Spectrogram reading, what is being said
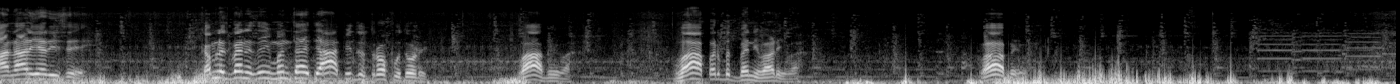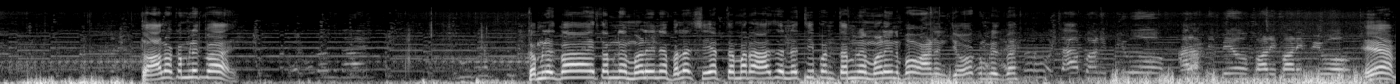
આ નાળિયેરી છે. કમલેશભાઈને જઈ મન થાય કે આ પીધું ત્રોફું તોડે. વાહ ભાઈ વાહ. વાહ પરબતભાઈની વાડી વાહ. વાહ ભાઈ તો હાલો કમલેશભાઈ. કમલેશભાઈ તમને મળીને ભલે શેઠ તમારા હાજર નથી પણ તમને મળીને બહુ આનંદ થયો કમલેશભાઈ. પાણી પીવો આરામથી પીવો પાણી પાણી પીવો. એમ?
